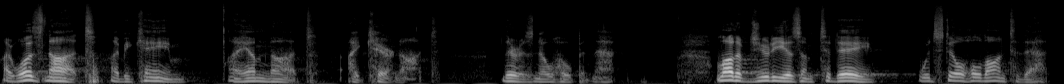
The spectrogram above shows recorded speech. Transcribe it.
I was not, I became, I am not, I care not. There is no hope in that. A lot of Judaism today would still hold on to that.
